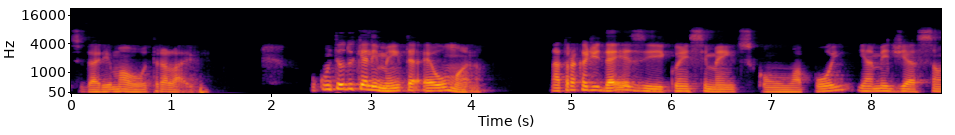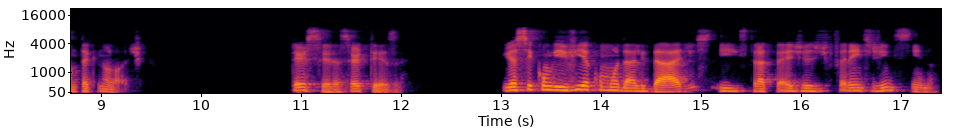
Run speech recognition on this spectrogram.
isso daria uma outra live. O conteúdo que alimenta é o humano, na troca de ideias e conhecimentos com o apoio e a mediação tecnológica. Terceira certeza. Já se convivia com modalidades e estratégias diferentes de ensino.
